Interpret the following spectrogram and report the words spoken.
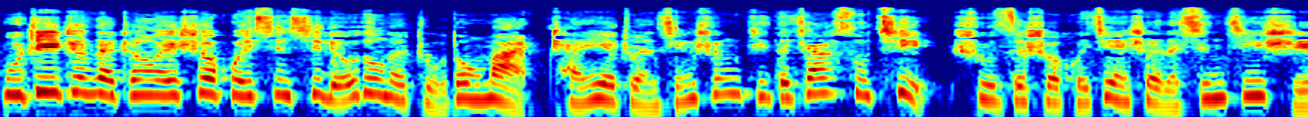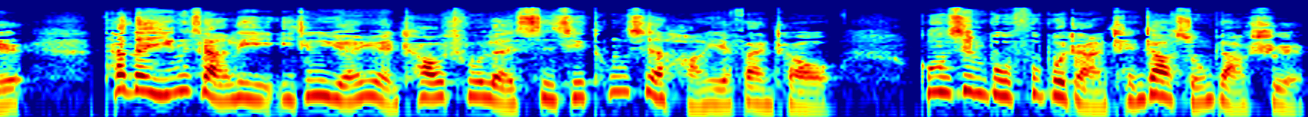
五 G 正在成为社会信息流动的主动脉，产业转型升级的加速器，数字社会建设的新基石。它的影响力已经远远超出了信息通信行业范畴。工信部副部长陈肇雄表示，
